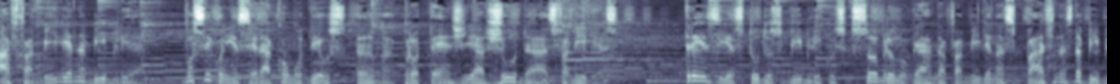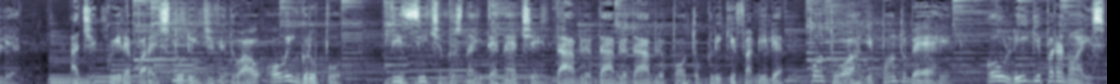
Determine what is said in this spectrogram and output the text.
A família na Bíblia. Você conhecerá como Deus ama, protege e ajuda as famílias. 13 estudos bíblicos sobre o lugar da família nas páginas da Bíblia. Adquira para estudo individual ou em grupo. Visite-nos na internet em www.cliquefamilia.org.br ou ligue para nós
